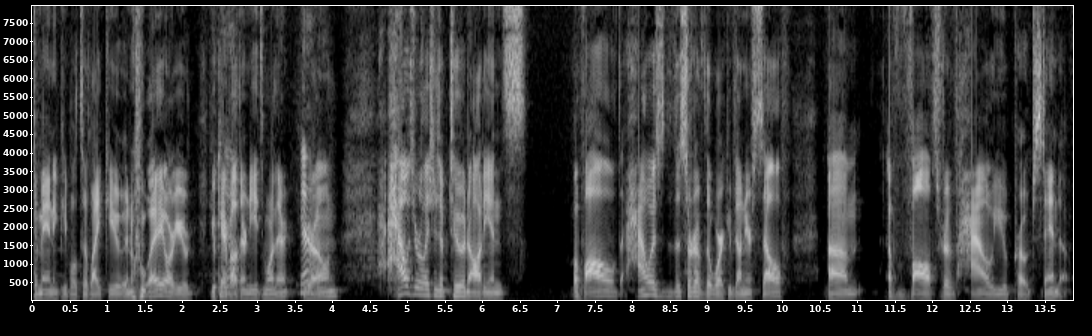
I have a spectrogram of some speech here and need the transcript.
demanding people to like you in a way, or you you care Yeah. about their needs more than Yeah. your own. How's your relationship to an audience evolved? How has the sort of the work you've done yourself um, evolved? Sort of how you approach stand up.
